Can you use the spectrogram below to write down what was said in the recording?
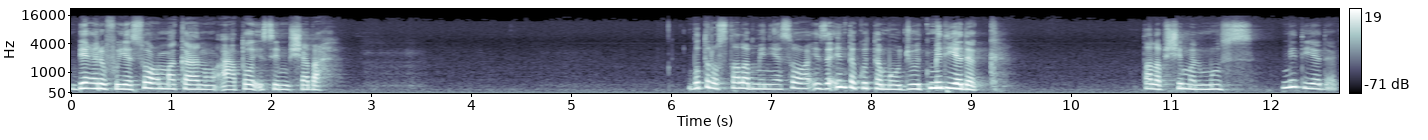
بيعرفوا يسوع ما كانوا أعطوه اسم شبح. بطرس طلب من يسوع إذا أنت كنت موجود مد يدك. طلب شيء ملموس مد يدك.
